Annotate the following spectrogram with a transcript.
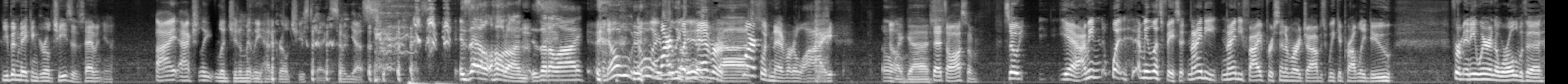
You've been making grilled cheeses, haven't you? I actually legitimately had a grilled cheese today. So yes. Is that a hold on? Is that a lie? No, no, I Mark really would did. never. Gosh. Mark would never lie. Oh my gosh. That's awesome. So, yeah, I mean, what? I mean, let's face it 90, 95% of our jobs we could probably do from anywhere in the world with a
